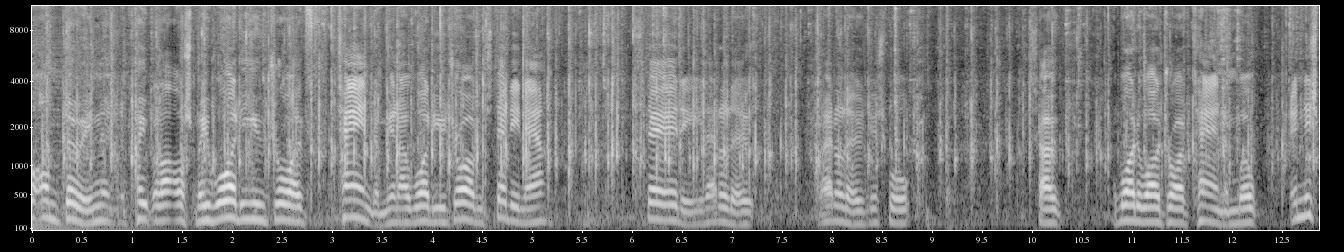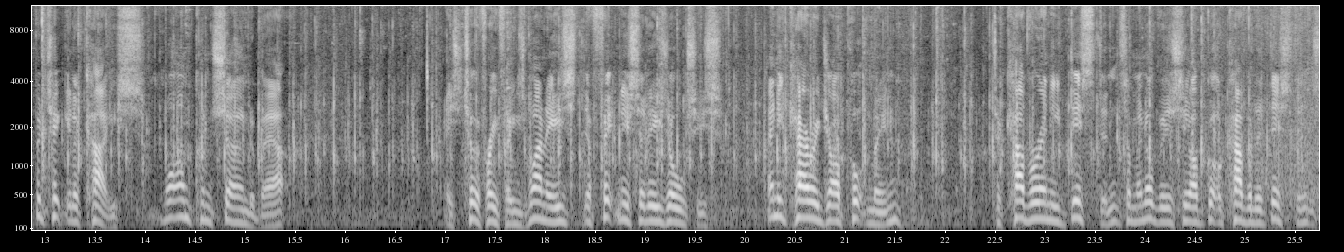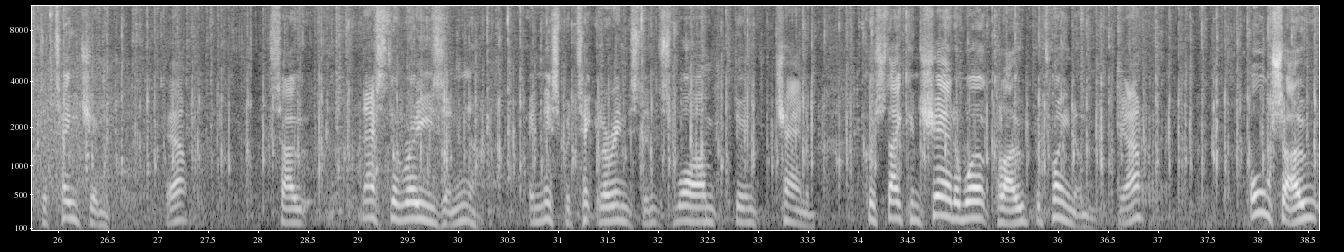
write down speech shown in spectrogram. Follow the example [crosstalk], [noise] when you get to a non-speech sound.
What I'm doing, people ask me, why do you drive trandem? You know, why do you drive them steady now? Steady, that'll do. That'll do, just walk. So, why do I drive trandem? Well, in this particular case, what I'm concerned about is two or three things. One is the fitness of these horses. Any carriage I put them in to cover any distance, I mean, obviously I've got to cover the distance to teach them, yeah? So that's the reason in this particular instance why I'm doing trandem because they can share the workload between them yeah? Also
